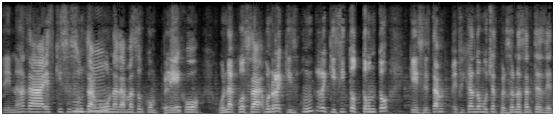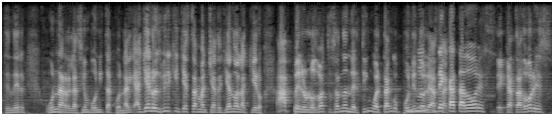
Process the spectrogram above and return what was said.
De nada, es que ese es un tabú, nada más un complejo, una cosa, un, requis- un requisito tonto que se están fijando muchas personas antes de tener una relación bonita con alguien. Ah, ya no es virgen, ya está manchada, ya no la quiero. Ah, pero los vatos andan del tingo al tango poniéndole Ujú, hasta De catadores. de catadores.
